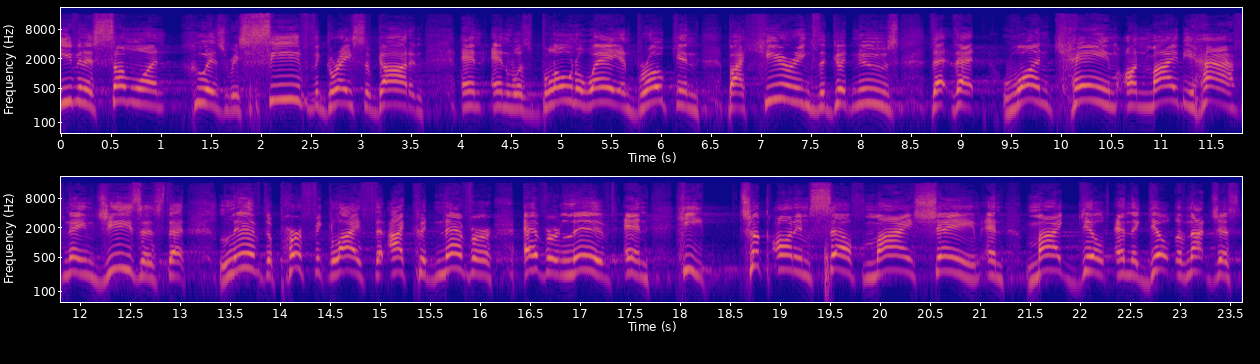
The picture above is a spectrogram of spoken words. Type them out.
even as someone who has received the grace of God and, and, and was blown away and broken by hearing the good news that, that one came on my behalf named Jesus that lived a perfect life that I could never, ever lived. And he took on himself my shame and my guilt and the guilt of not just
